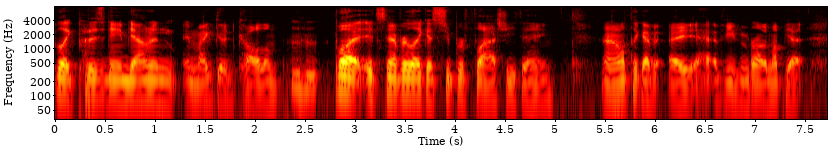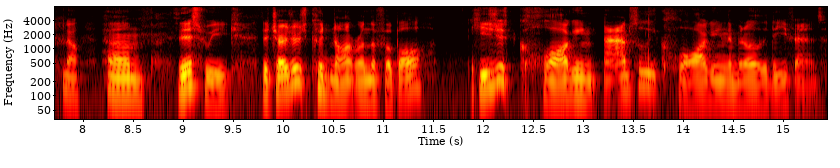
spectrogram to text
like put his name down in, in my good column, Mm-hmm. but it's never like a super flashy thing. And I don't think I've I have even brought him up yet. no. Um, this week the Chargers could not run the football. He's just clogging, absolutely clogging the middle of the defense,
